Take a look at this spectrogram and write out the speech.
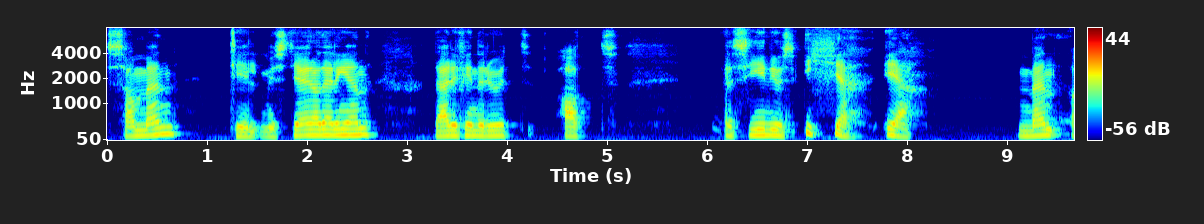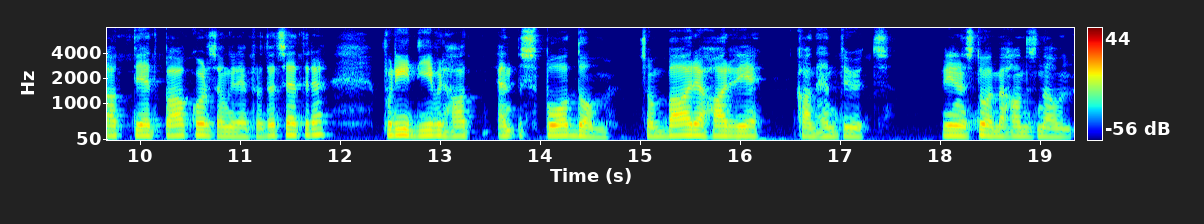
sammen til Mysterieavdelingen, der de finner ut at Sirius ikke er, men at det er et bakholdsangrep fra dødseteret, fordi de vil ha en spådom som bare Harry kan hente ut. Fordi den står med hans navn.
